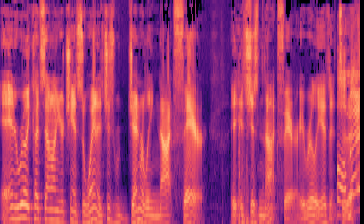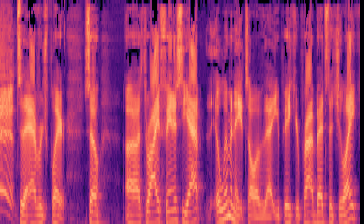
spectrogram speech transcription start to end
And it really cuts down on your chance to win. It's just generally not fair. It- It's just not fair. It really isn't Oh, to the man. to the average player. So uh, Thrive Fantasy app eliminates all of that. You pick your prop bets that you like.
